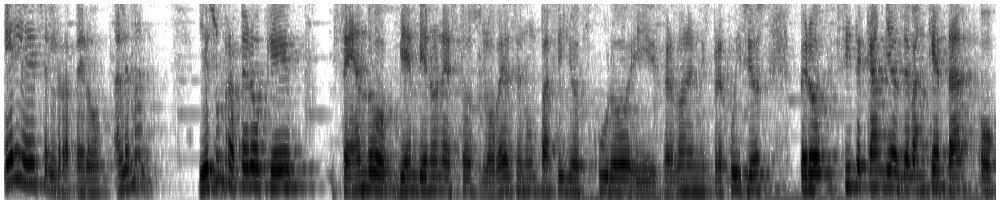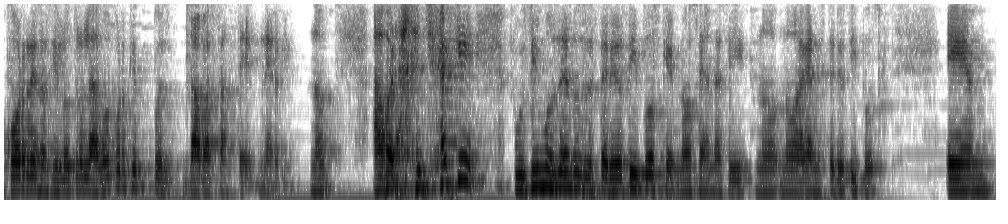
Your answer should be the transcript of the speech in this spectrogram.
él es el rapero alemán. Y es un rapero que, seando bien, bien honestos, lo ves en un pasillo oscuro y perdonen mis prejuicios, pero si te cambias de banqueta o corres hacia el otro lado porque pues da bastante nervio, ¿no? Ahora, ya que pusimos esos estereotipos, que no sean así, no, no hagan estereotipos, eh,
